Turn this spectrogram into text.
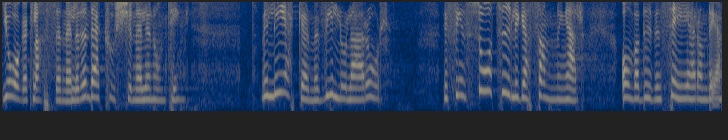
yogaklassen eller den där kursen eller någonting. Vi leker med villoläror. Det finns så tydliga sanningar om vad Bibeln säger om det.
